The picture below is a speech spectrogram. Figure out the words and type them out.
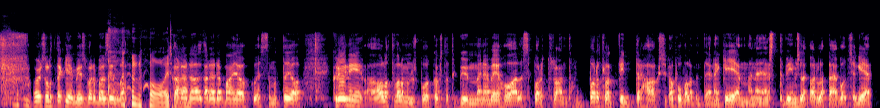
Olisi ollut tekijämies varmaan silloin. no, Kanada, Kanadan maajoukkueessa, mutta joo. Greeni aloitti valmennuspuolella 2010 VHL Portland, Portland Winterhawksin apuvalmentajana ja GM, ja sitten viimeisellä kaudella pääcoach ja GM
